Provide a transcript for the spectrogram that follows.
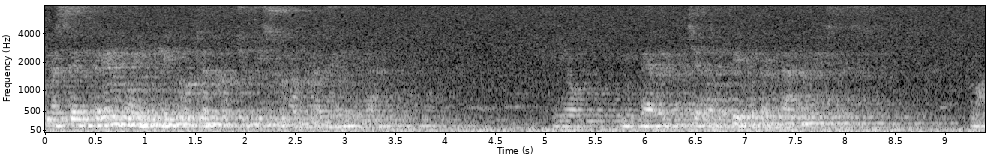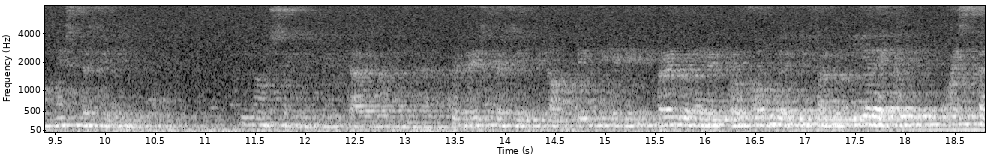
Ma se entriamo in che cosa il crocifisso rappresenta, io mi perdo, c'è da tutto per dare un'estasi, ma un'estasi non sentimentale, quell'estasi autentica che ti prendono nel profondo e ti fanno dire questa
